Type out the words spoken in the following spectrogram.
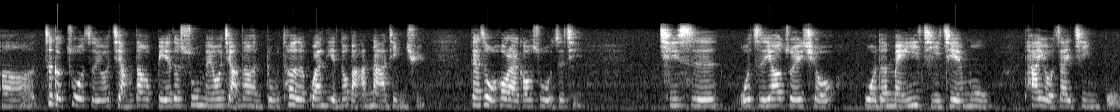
呃，这个作者有讲到别的书没有讲到很独特的观点，都把它纳进去。但是我后来告诉我自己，其实我只要追求我的每一集节目，它有在进步，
